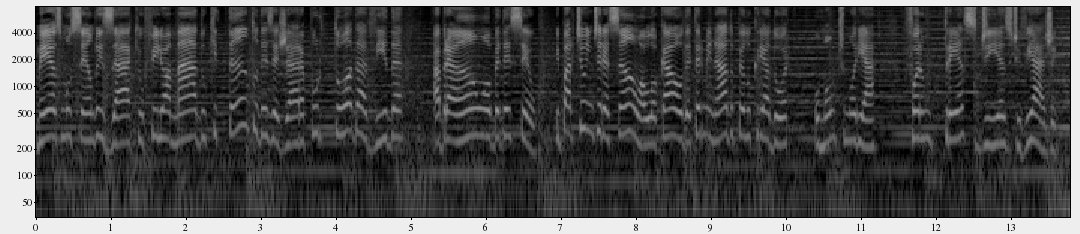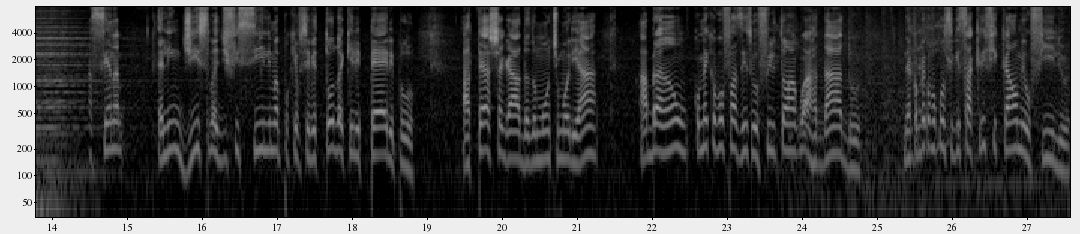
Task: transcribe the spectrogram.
Mesmo sendo Isaac o filho amado que tanto desejara por toda a vida, Abraão obedeceu e partiu em direção ao local determinado pelo Criador, o Monte Moriá. Foram três dias de viagem. A cena é lindíssima, dificílima, porque você vê todo aquele périplo até a chegada do Monte Moriá. Abraão, como é que eu vou fazer isso? Meu filho tão aguardado, né? Como é que eu vou conseguir sacrificar o meu filho?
